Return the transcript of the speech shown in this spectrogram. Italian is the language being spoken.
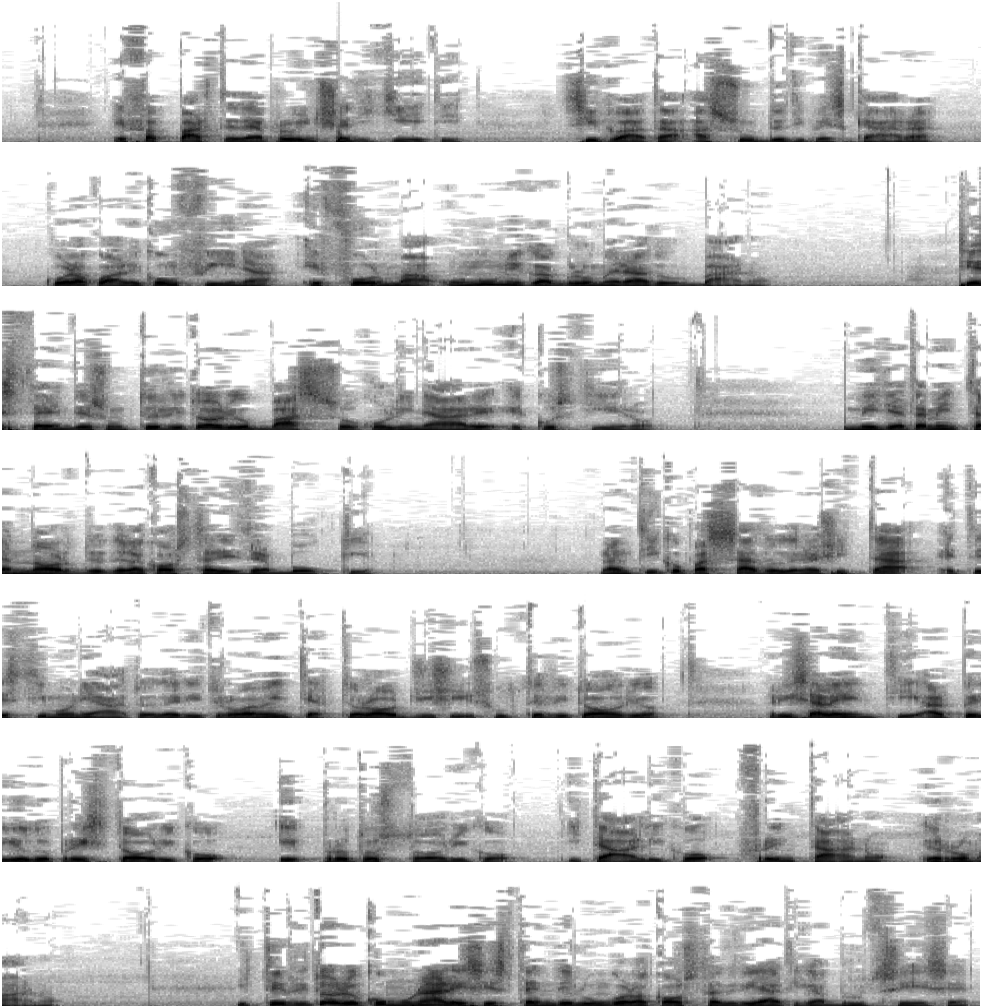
e fa parte della provincia di Chieti, situata a sud di Pescara, con la quale confina e forma un unico agglomerato urbano. Si estende su un territorio basso, collinare e costiero, immediatamente a nord della costa dei Trabocchi. L'antico passato della città è testimoniato dai ritrovamenti archeologici sul territorio risalenti al periodo preistorico e protostorico, italico, frentano e romano. Il territorio comunale si estende lungo la costa adriatica abruzzese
